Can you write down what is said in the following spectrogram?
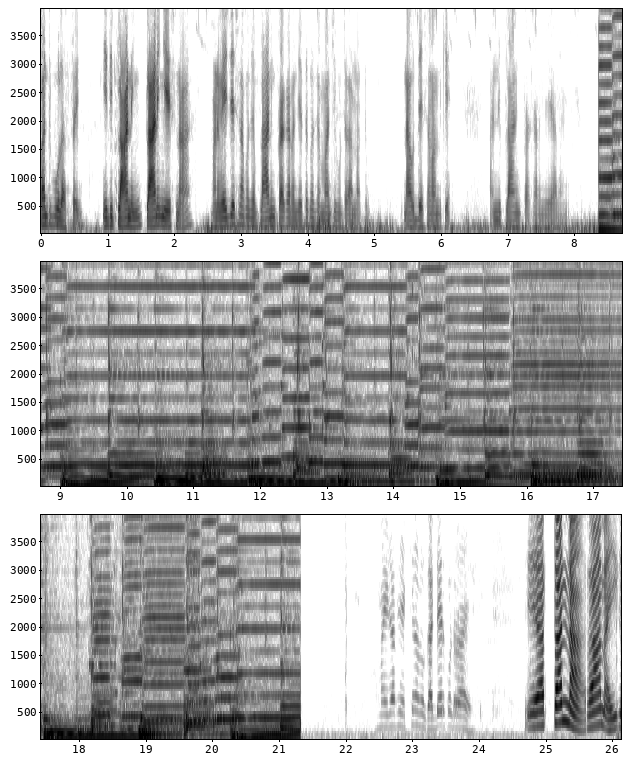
బంతిపూలు వస్తాయి. ఇది ప్లానింగ్ ప్లానింగ్ చేసిన మనం ఏది చేసినా కొంచెం ప్లానింగ్ ప్రకారం చేస్తే కొంచెం మంచిగా ఉంటుంది అన్నట్టు నా ఉద్దేశం అందుకే అన్ని ప్లానింగ్ ప్రకారం చేయాలని. ఏ అత్తన్నా రానా ఇక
